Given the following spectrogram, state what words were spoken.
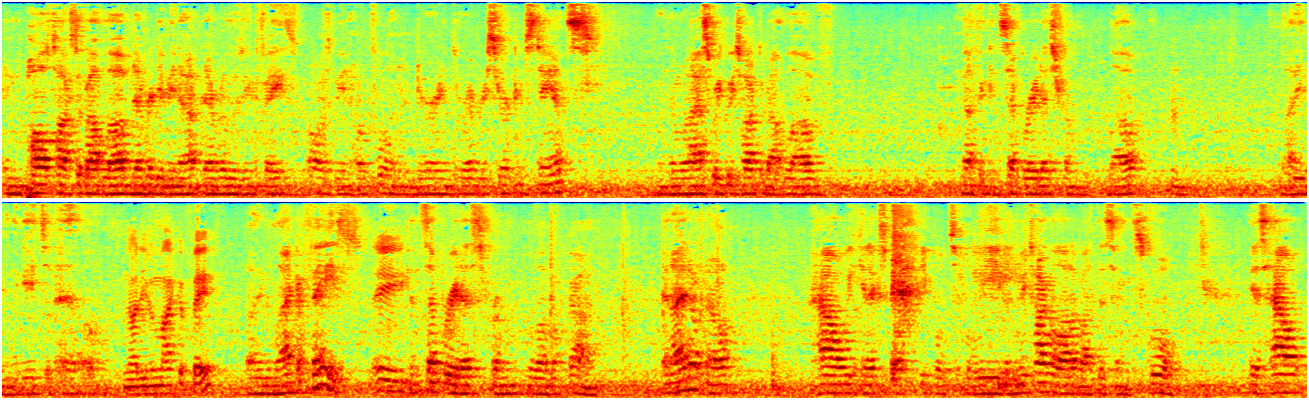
And Paul talks about love, never giving up, never losing faith, always being hopeful and enduring through every circumstance. And then last week we talked about love nothing can separate us from love. Hmm. Not even the gates of hell. Not even lack of faith. Not even lack of faith Hey. can separate us from the love of God. And I don't know how we can expect people to believe, and we talk a lot about this in school, is how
